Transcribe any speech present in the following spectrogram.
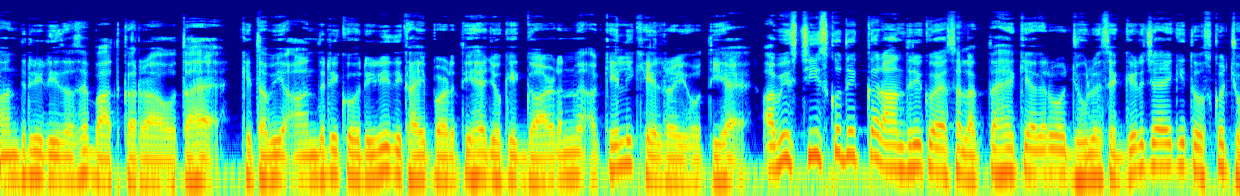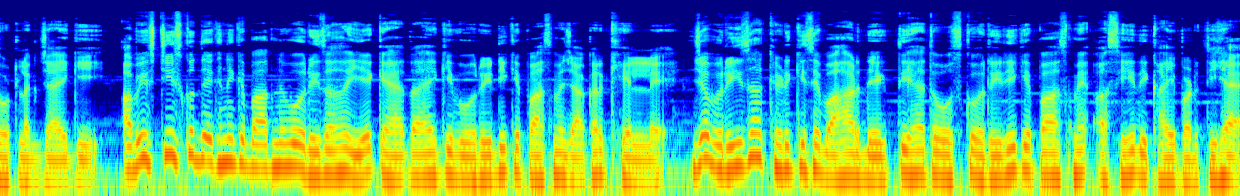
आंद्री रीजा से बात कर रहा होता है कि तभी आंद्री को रीरी दिखाई पड़ती है जो कि गार्डन में अकेली खेल रही होती है। अब इस चीज़ को देखकर आंद्री को ऐसा लगता है कि अगर वो झूले से गिर जाएगी तो उसको चोट लग जाएगी। अब इस चीज़ को देखने के बाद में वो रीजा से ये कहता है कि वो रीरी के पास में जाकर खेल ले। जब रीजा खिड़की से बाहर देखती है तो उसको रीरी के पास में असी दिखाई पड़ती है।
